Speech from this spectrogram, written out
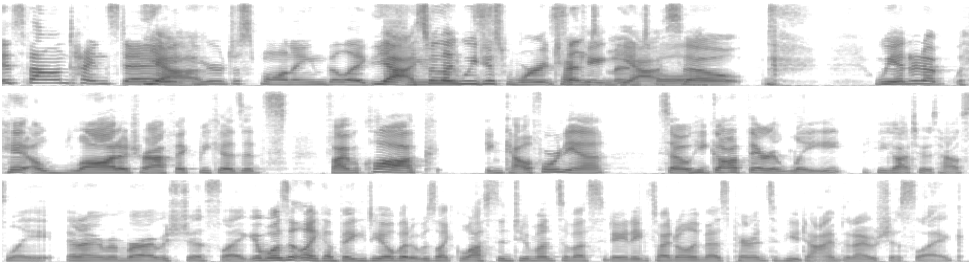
it's valentine's day Yeah. you're just wanting the like Yeah, so like we just weren't checking. Yeah, so we ended up hit a lot of traffic because it's five o'clock in California. So he got there late. He got to his house late, and I remember I was just like, it wasn't like a big deal, but it was like less than two months of us dating. So I'd only met his parents a few times, and I was just like,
